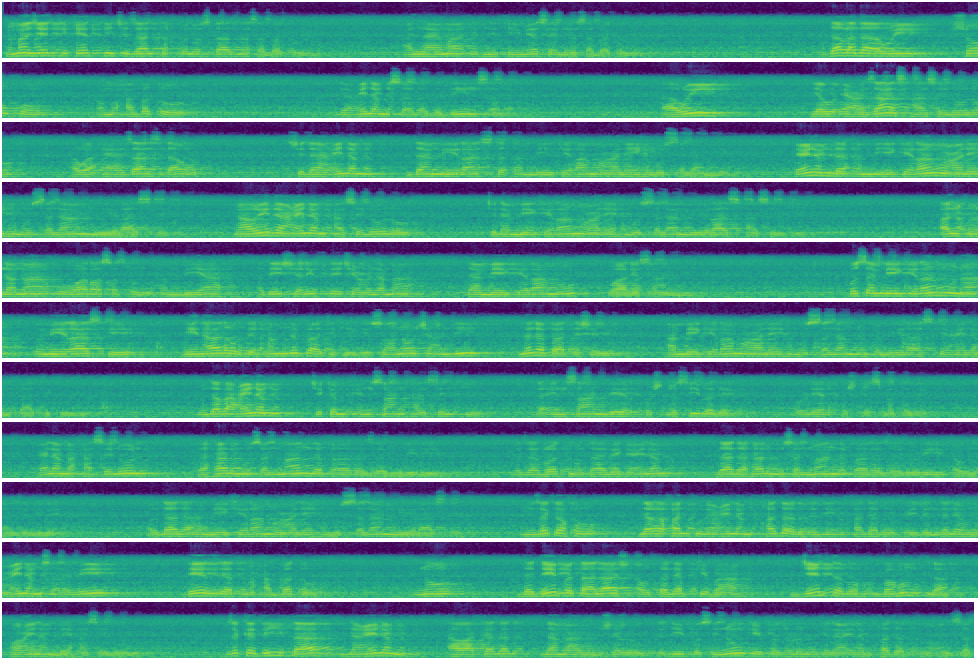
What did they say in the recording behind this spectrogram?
نو ما زیات کې قید کې چې ځان ته خپل استاد نه سبق وي علامه ابن تیمیه صاحب نه سبق وي دغه د هغوی شوق او محبت د علم سره د دین سره هغوی یو اعزاز حاصلولو او اعزاز داو چې دا علم دا میراث د انبیاء کرام علیهم السلام دی علم د انبیاء کرام علیهم السلام میراث دی ناغوی دا علم حاصلولو چې د انبیاء کرام علیهم السلام میراث حاصل کړي العلماء ورثه الانبیاء حدیث شریف دی چې علما د انبیاء کرامو وارثان دي اوس انبیاء کرامو نه په میراث کې دینار او درهم نه پاتې کیږي سونه او چاندي نه ده پاتې شوی انبیاء کرامو علیهم السلام نه په میراث کې علم پاتې کیږي نو دغه علم چې کوم انسان حاصل کی دا انسان ډیر خوش نصیب دی او ډیر خوش قسمت دی علم حاصلول د هر مسلمان لپاره ضروری دی د ضرورت مطابق علم دا د هر مسلمان لپاره ضروري او لازمي دی او دا د انبیاء کرام علیهم السلام میراث دی ځکه خو دغه خلکو د علم قدر د دین قدر پیژندل او علم سره وی ډیر زیات محبت نو د دې په تلاش او طلب کې با جیل ته به هم تله او علم به حاصلولو ځکه دوی ته د علم هغه قدر دا معلوم شوی د دوی په سینو کې په زړونو کې د علم قدر او عزت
